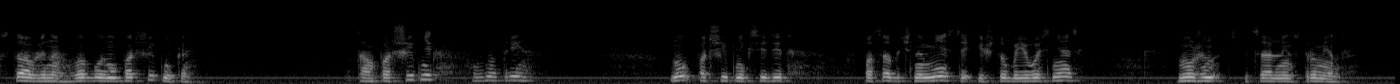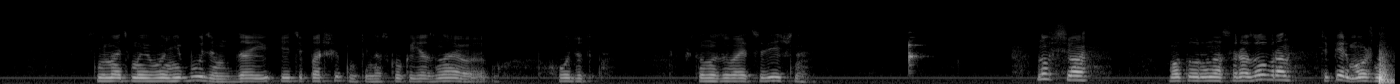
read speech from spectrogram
вставлена в обойму подшипника там подшипник внутри. Ну, подшипник сидит в посадочном месте, и чтобы его снять, нужен специальный инструмент. Снимать мы его не будем, да и эти подшипники, насколько я знаю, ходят, что называется, вечно. Ну все, мотор у нас разобран. Теперь можно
